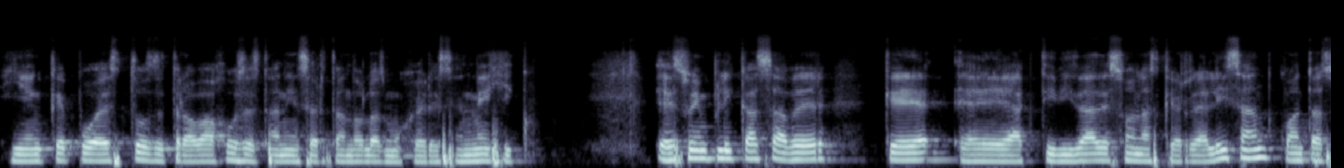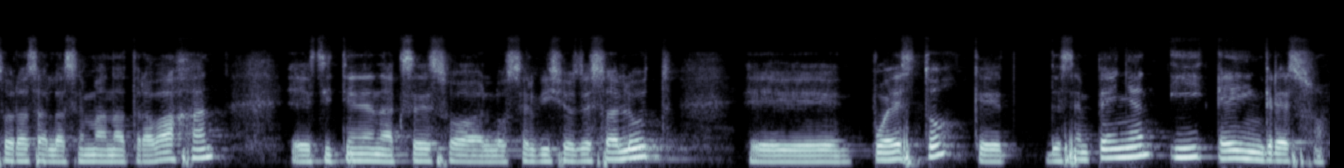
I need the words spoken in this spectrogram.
y en qué puestos de trabajo se están insertando las mujeres en México. Eso implica saber qué eh, actividades son las que realizan, cuántas horas a la semana trabajan, eh, si tienen acceso a los servicios de salud, eh, puesto que desempeñan y, e ingreso.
